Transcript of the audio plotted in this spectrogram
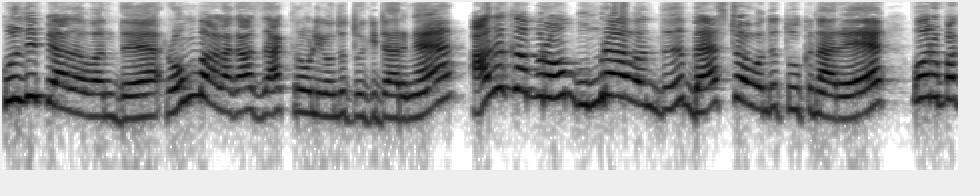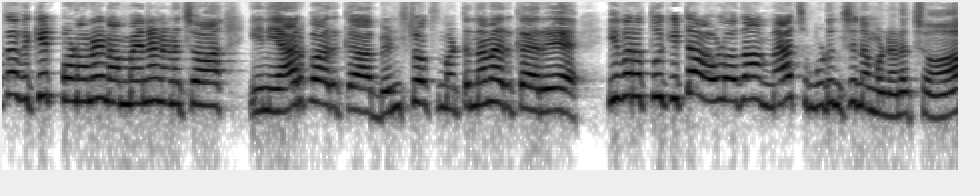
குல்தீப் யாதவ் வந்து ரொம்ப அழகா ஜாக் ரோலி வந்து தூக்கிட்டாருங்க. அதுக்கப்புறம் பும்ரா வந்து பேஸ்டோ வந்து தூக்குனாரு. ஒரு பக்கம் விக்கெட் போனோடனே நம்ம என்ன நினைச்சோம்? இனி யாருப்பா இருக்கா? பென் ஸ்டோக்ஸ் மட்டும்தானே இருக்காரு. இவரை தூக்கிட்டா அவ்வளவுதான் மேட்ச் முடிஞ்சு நம்ம நினைச்சோம்.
